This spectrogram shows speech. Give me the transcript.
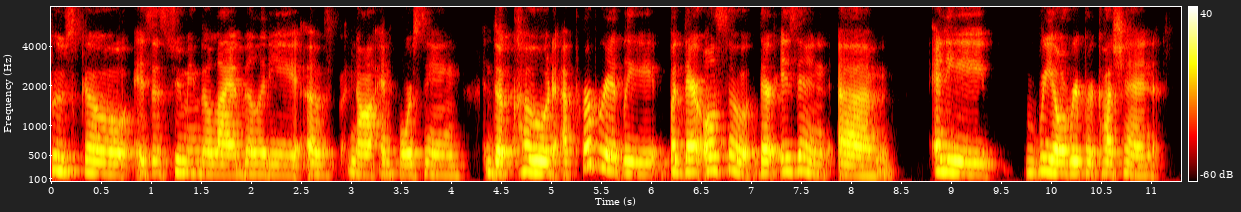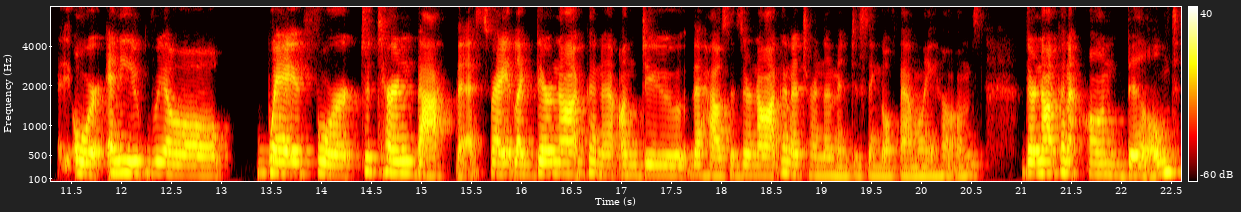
Fusco is assuming the liability of not enforcing the code appropriately, but there also there isn't um, any real repercussion or any real way for to turn back this, right? Like they're not gonna undo the houses, they're not gonna turn them into single family homes. They're not gonna unbuild.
